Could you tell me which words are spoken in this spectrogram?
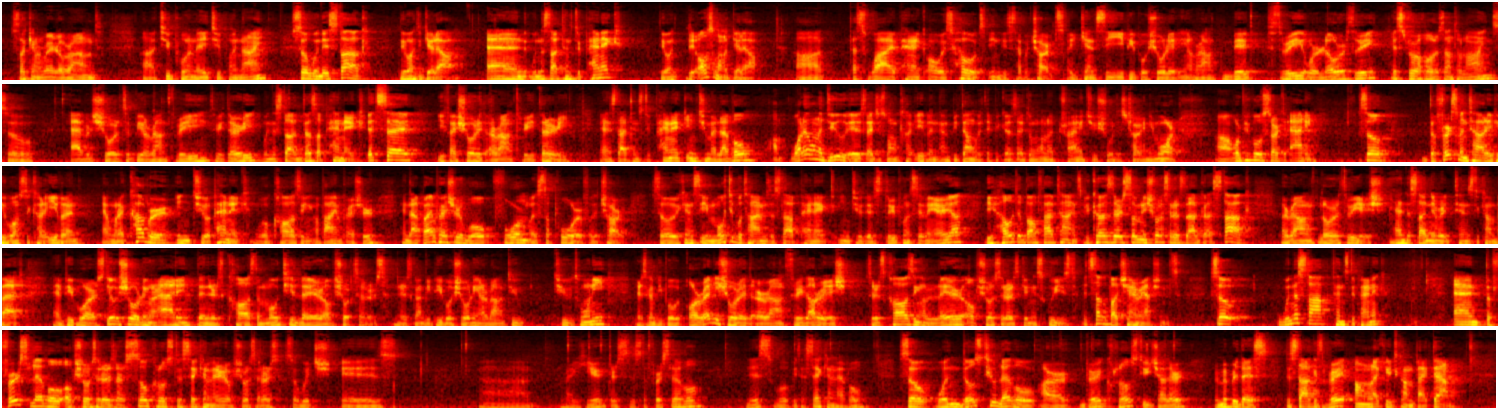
Stuck in right around uh, 2.8, 2.9. So when they're stuck, they want to get out. And when the stock tends to panic, they, want, they also want to get out. Uh, that's why panic always holds in these type of charts. You can see people shorted in around mid 3 or lower 3. Let's draw a horizontal line. So average short to be around 3, 330. When the stock does a panic, let's say if I short it around 330 and stock tends to panic into my level, um, what I want to do is I just want to cut even and be done with it because I don't want to try to short this chart anymore. Uh, or people start adding. So the first mentality people wants to cut even and when I cover into a panic will causing a buying pressure and that buying pressure will form a support for the chart. So you can see multiple times the stock panicked into this 3.7 area. He held about five times because there's so many short sellers that got stuck around lower three-ish. And the stock never tends to come back and people are still shorting or adding, then there's caused a multi-layer of short sellers. There's gonna be people shorting around two, 220. There's gonna be people already shorted around $3-ish. So it's causing a layer of short sellers getting squeezed. Let's talk about chain reactions. So when the stock tends to panic, and the first level of short sellers are so close to second layer of short sellers, so which is uh, right here. This is the first level. This will be the second level. So when those two levels are very close to each other, remember this, the stock is very unlikely to come back down.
